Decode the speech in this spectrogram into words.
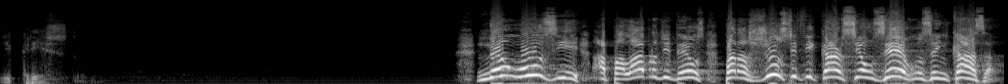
de Cristo. Não use a palavra de Deus para justificar seus erros em casa,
